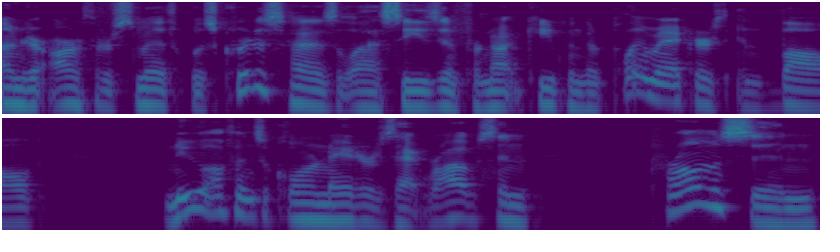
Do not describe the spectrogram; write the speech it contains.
under Arthur Smith was criticized last season for not keeping their playmakers involved new offensive coordinator Zac Robinson promising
